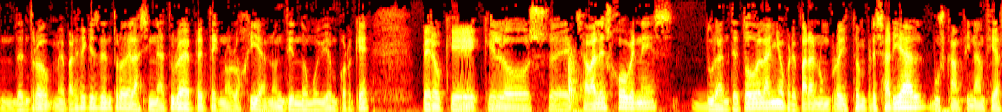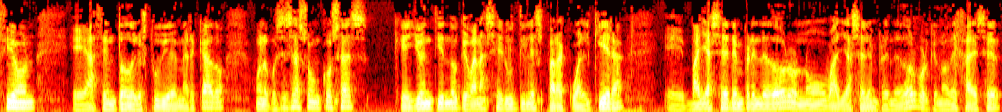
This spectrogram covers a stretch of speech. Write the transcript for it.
dentro me parece que es dentro de la asignatura de pretecnología no entiendo muy bien por qué pero que, los eh, chavales jóvenes durante todo el año preparan un proyecto empresarial buscan financiación hacen todo el estudio de mercado bueno pues esas son cosas que yo entiendo que van a ser útiles para cualquiera eh, vaya a ser emprendedor o no vaya a ser emprendedor, porque no deja de ser,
